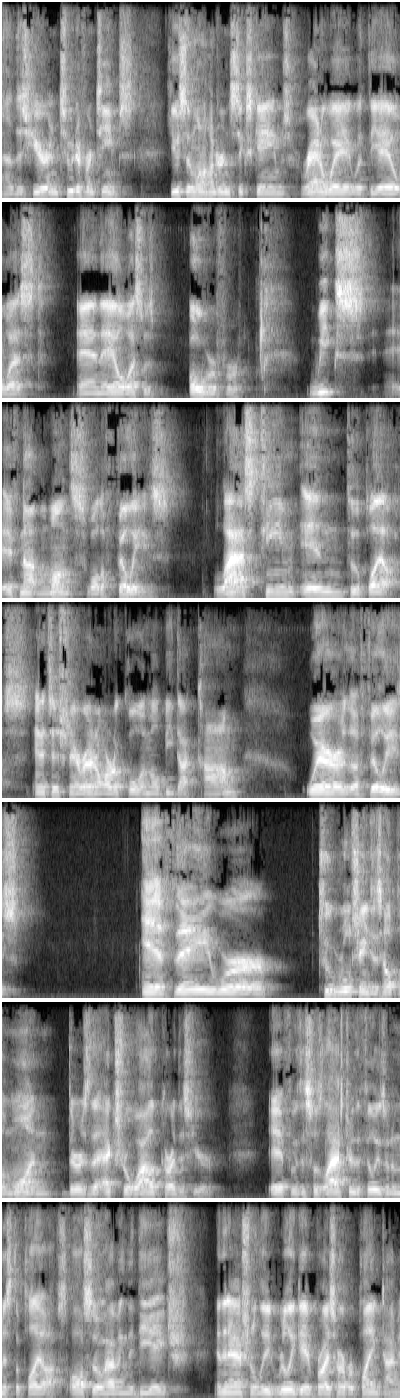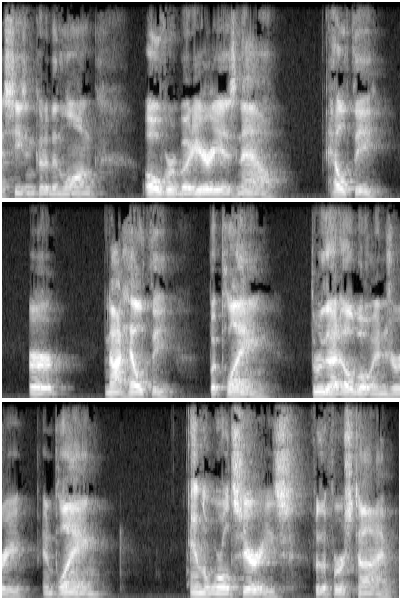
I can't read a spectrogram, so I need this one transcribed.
uh, this year in two different teams. Houston won 106 games, ran away with the AL West, and the AL West was over for weeks if not months, while the Phillies, last team into the playoffs. And it's interesting, I read an article, MLB.com, where the Phillies, if they were two rule changes helped them one, there's the extra wild card this year. If this was last year, the Phillies would have missed the playoffs. Also, having the DH in the National League really gave Bryce Harper playing time. His season could have been long over, but here he is now, healthy, or not healthy, but playing through that elbow injury and playing in the World Series for the first time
